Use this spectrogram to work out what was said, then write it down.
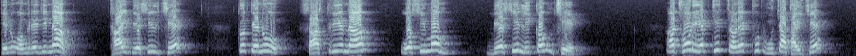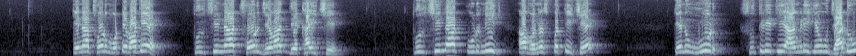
તેનું અંગ્રેજી નામ થાઈ બેસિલ છે. તો તેનું શાસ્ત્રીય નામ ઓસિમમ બેસિલિકમ છે. આ છોડ એકથી ત્રણેક ફૂટ ઊંચા થાય છે. તેના છોડ મોટે ભાગે તુલસીના છોડ જેવા જ દેખાય છે. તુલસીના કુળની જ આ વનસ્પતિ છે. તેનું મૂળ સૂતળીથી આંગળી જેવું જાડું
